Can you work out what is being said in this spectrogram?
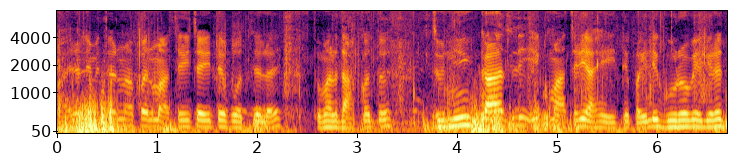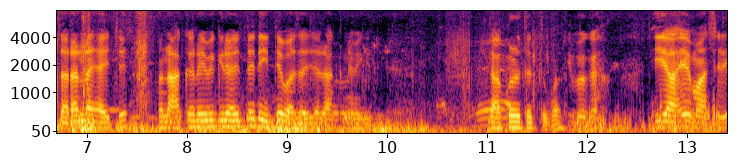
फायनली मित्रांनो आपण मासळीच्या इथे पोहोचलेलो आहे. तुम्हाला दाखवतो जुनी काळातली एक मासळी आहे इथे. पहिले गुरं वगैरे चरायला यायचे पण आकरे वगैरे आहेत ते इथे बसायचे राखणे वगैरे. दाखवतात तुम्हाला. बघा ही आहे मासळी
